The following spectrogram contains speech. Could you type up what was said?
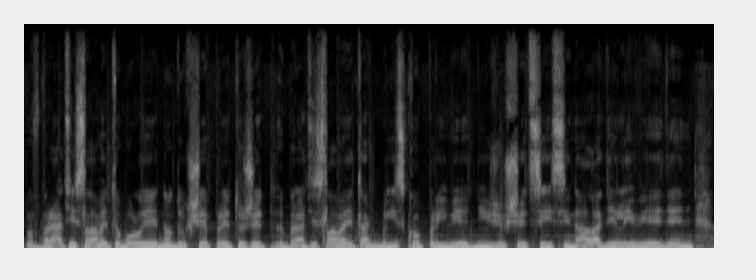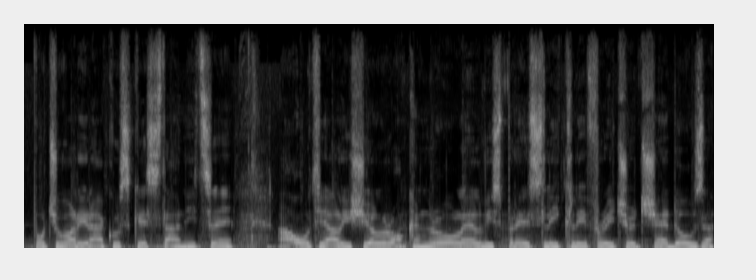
V Bratislave to bolo jednoduchšie, pretože Bratislava je tak blízko pri Viedni, že všetci si naladili Viedeň, počúvali rakúske stanice a odtiaľ išiel rock and roll, Elvis Presley, Cliff Richard, Shadows a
